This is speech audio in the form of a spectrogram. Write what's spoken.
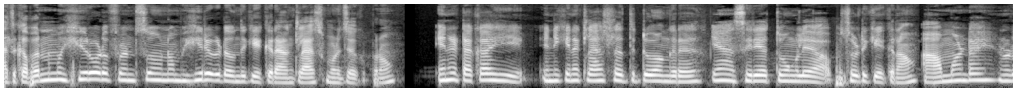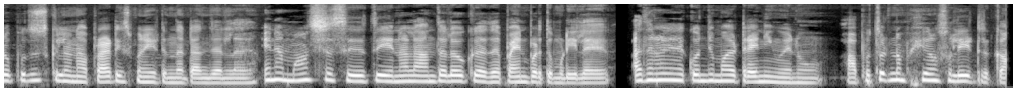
அதுக்கப்புறம் நம்ம ஹீரோட ஃப்ரெண்ட்ஸும் நம்ம ஹீரோ கிட்ட வந்து கேட்குறாங்க கிளாஸ் முடிச்சதுக்கப்புறம் என்ன டக்காயி? இன்னைக்கு என்ன கிளாஸ்ல திட்டு வாங்குற ஏன் சரியா தூங்கலையா? அப்போ சொல்லிட்டு கேட்கறான் ஆமாண்டா என்னோட புது ஸ்கில்ல நான் ப்ராக்டிஸ் பண்ணிட்டு இருந்தேன் டஞ்சன்ல. ஏன்னா மாஸ்டர்ஸ் எடுத்து என்னால் அந்த அளவுக்கு அதை பயன்படுத்த முடியல. அதனால எனக்கு கொஞ்சமாக ட்ரைனிங் வேணும். அப்போ சொல்லிட்டு நம்ம ஹீரோ சொல்லிட்டு இருக்கான்.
